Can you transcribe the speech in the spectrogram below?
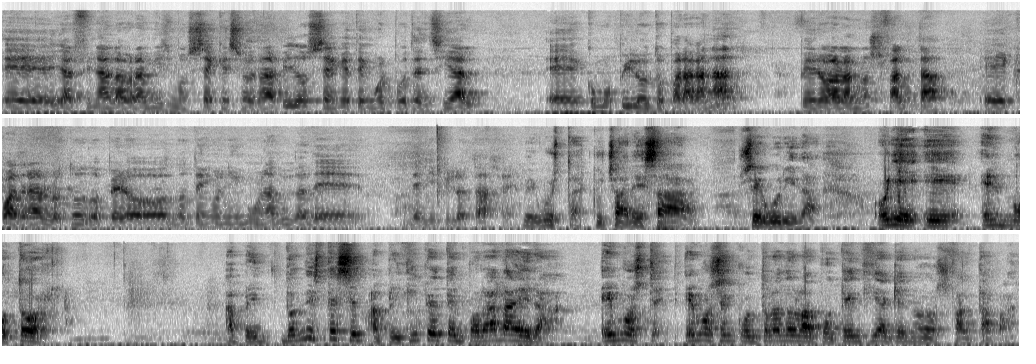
eh, y al final ahora mismo sé que soy rápido, sé que tengo el potencial eh, como piloto para ganar, pero ahora nos falta eh, cuadrarlo todo, pero no tengo ninguna duda de, de mi pilotaje. Me gusta escuchar esa seguridad. Oye, eh, el motor. ¿Dónde está ese? A principio de temporada era, hemos, hemos encontrado la potencia que nos faltaba.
